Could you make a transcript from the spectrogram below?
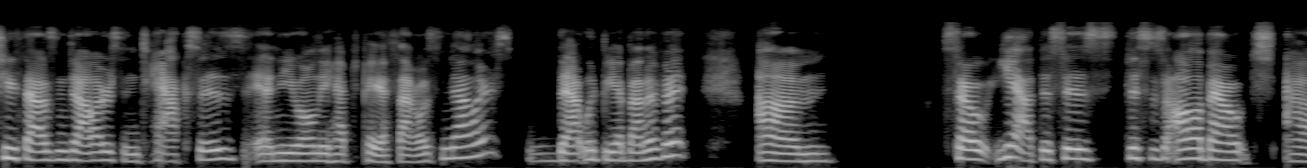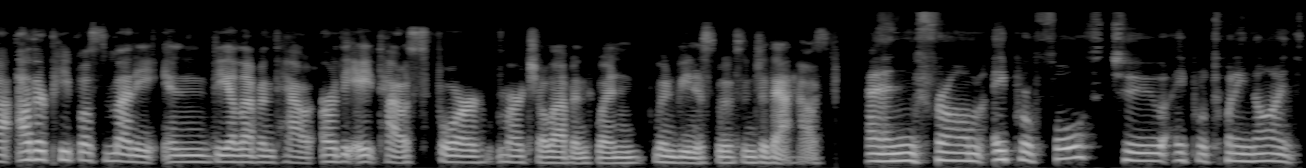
$2000 in taxes and you only have to pay a thousand dollars that would be a benefit. Um so yeah, this is this is all about uh, other people's money in the eleventh house or the eighth house for March eleventh when when Venus moves into that house. And from April 4th to April 29th,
